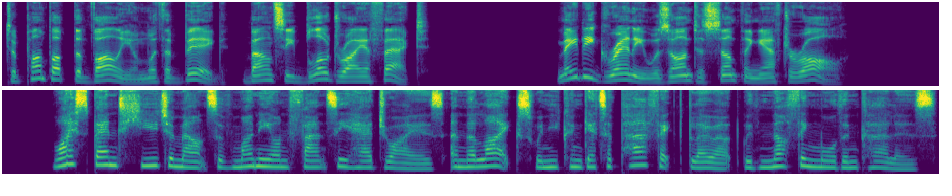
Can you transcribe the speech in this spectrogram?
to pump up the volume with a big, bouncy blow dry effect. Maybe Granny was onto something after all. Why spend huge amounts of money on fancy hair dryers and the likes when you can get a perfect blowout with nothing more than curlers?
